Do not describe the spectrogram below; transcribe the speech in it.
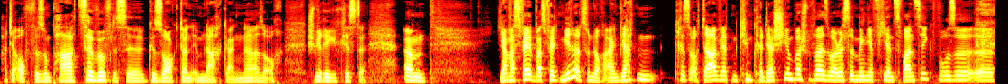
Hat ja auch für so ein paar Zerwürfnisse gesorgt dann im Nachgang, ne? Also auch schwierige Kiste. Ähm, ja, was fällt, was fällt mir dazu noch ein? Wir hatten, Chris, auch da, wir hatten Kim Kardashian beispielsweise bei WrestleMania 24, wo sie äh,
